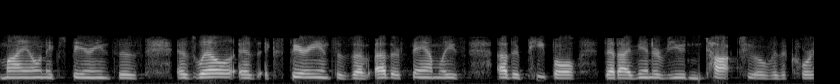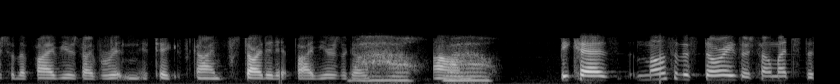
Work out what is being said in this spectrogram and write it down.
my own experiences, as well as experiences of other families, other people that I've interviewed and talked to over the course of the five years I've written. It takes kind started it five years ago. Wow. Um, wow. Because most of the stories are so much the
